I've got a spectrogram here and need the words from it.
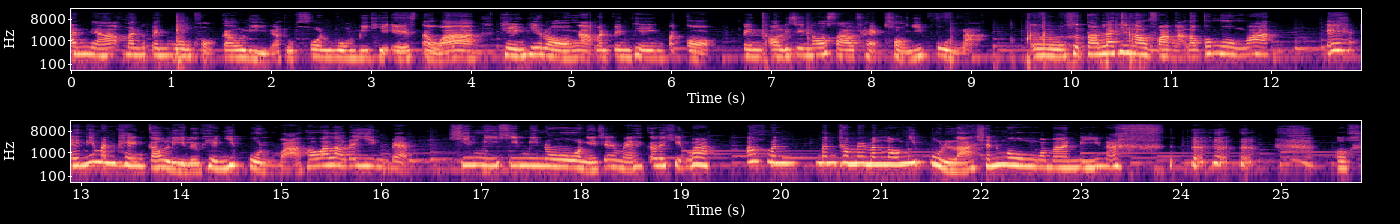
อันเนี้ยมันเป็นวงของเกาหลีนะทุกคนวง BTS แต่ว่าเพลงที่ร้องอะ มันเป็นเพลงประกอบเป็น original soundtrack ของญี่ปุ่นน่ะ เออ คือตอนแรกที่เราฟังอะ เราก็งงว่า เอ๊ะไอ้นี่มันเพลงเกาหลีหรือเพลงญี่ปุ่นวะ เพราะว่าเราได้ยินแบบคิมิคิมิโนอย่างงี้ใช่ไหม ก็เลยคิดว่าเอ้ามันมันทำไมมันร้องญี่ปุ่นละ่ะ ฉันงงประมาณนี้นะ โอเค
